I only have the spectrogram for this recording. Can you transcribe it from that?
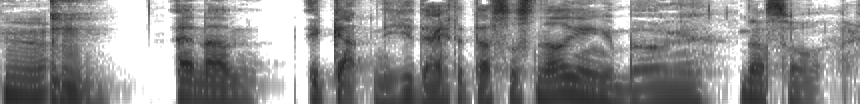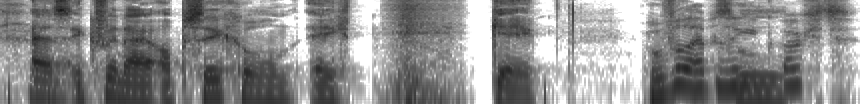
Ja, En dan, ik had niet gedacht dat dat zo snel ging gebeuren. dat is wel waar. En ik vind dat op zich gewoon echt, kijk, Hoeveel hebben ze Cool. gekocht?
